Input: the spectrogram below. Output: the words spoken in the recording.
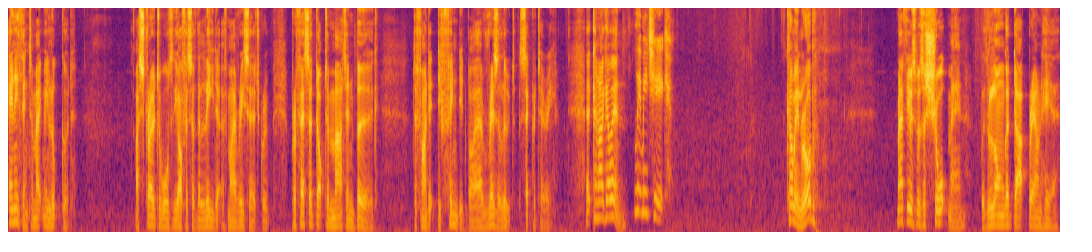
anything to make me look good. I strode towards the office of the leader of my research group, Professor Dr. Martin Berg, to find it defended by a resolute secretary. Uh, can I go in? Let me check. Come in, Rob. Matthews was a short man with longer dark brown hair.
